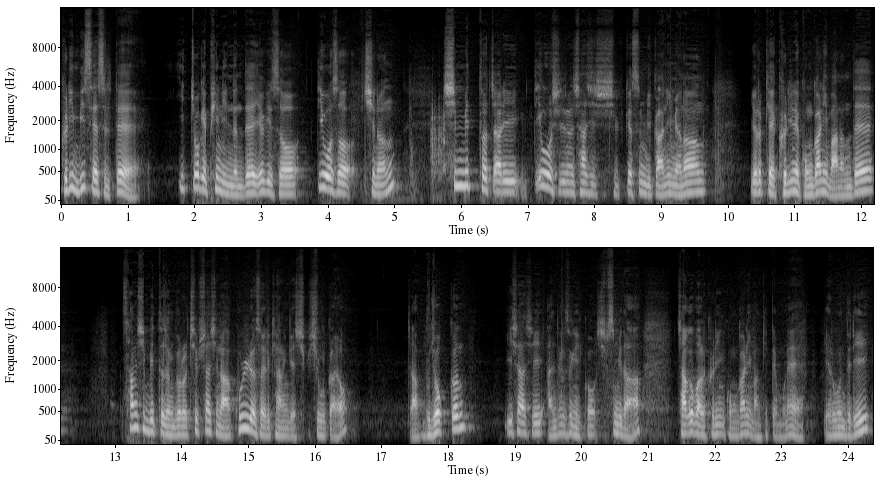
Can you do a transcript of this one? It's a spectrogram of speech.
그림 미스했을 때 이쪽에 핀이 있는데 여기서 띄워서 치는 10m짜리 띄워치는 샷이 쉽겠습니까? 아니면은 이렇게 그린에 공간이 많은데 30m 정도를 칩샷이나 굴려서 이렇게 하는 게 쉽- 쉬울까요? 자, 무조건 이 샷이 안정성이 있고 쉽습니다. 작업할 그린 공간이 많기 때문에 여러분들이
